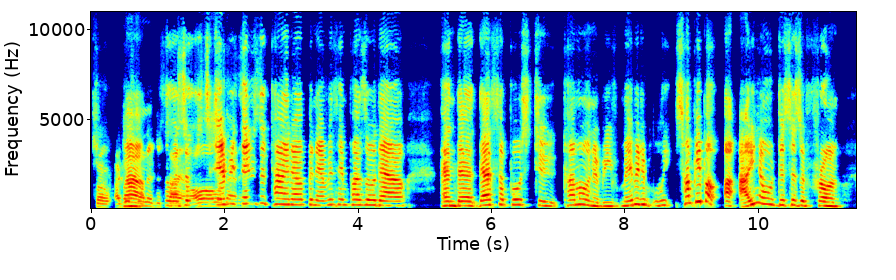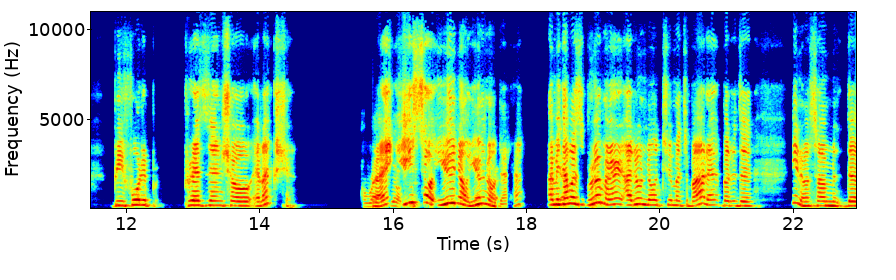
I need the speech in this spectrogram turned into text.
So I just Wow. wanted to So tie all of that in. everything's tied up and everything puzzled out. And that that's supposed to come on a brief. Maybe we, some people, I, I know this is from before the presidential election, Correct. right? So- You saw, you know, you That's know that. I mean, Yeah. that was rumor. I don't know too much about it, but the, you know, some the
